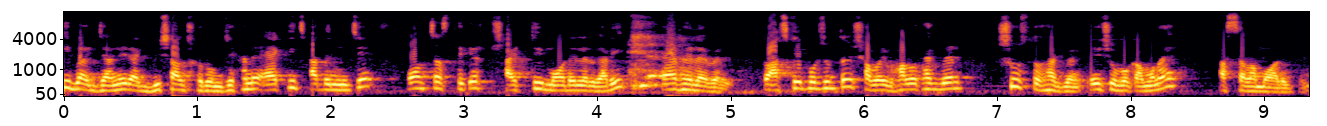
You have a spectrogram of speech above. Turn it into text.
ই বাইক জার্নির এক বিশাল শোরুম যেখানে একই ছাদের নিচে পঞ্চাশ থেকে ষাটটি মডেলের গাড়ি অ্যাভেলেবেল তো আজকে পর্যন্ত সবাই ভালো থাকবেন, সুস্থ থাকবেন, এই শুভকামনায়, আসসালামু আলাইকুম।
